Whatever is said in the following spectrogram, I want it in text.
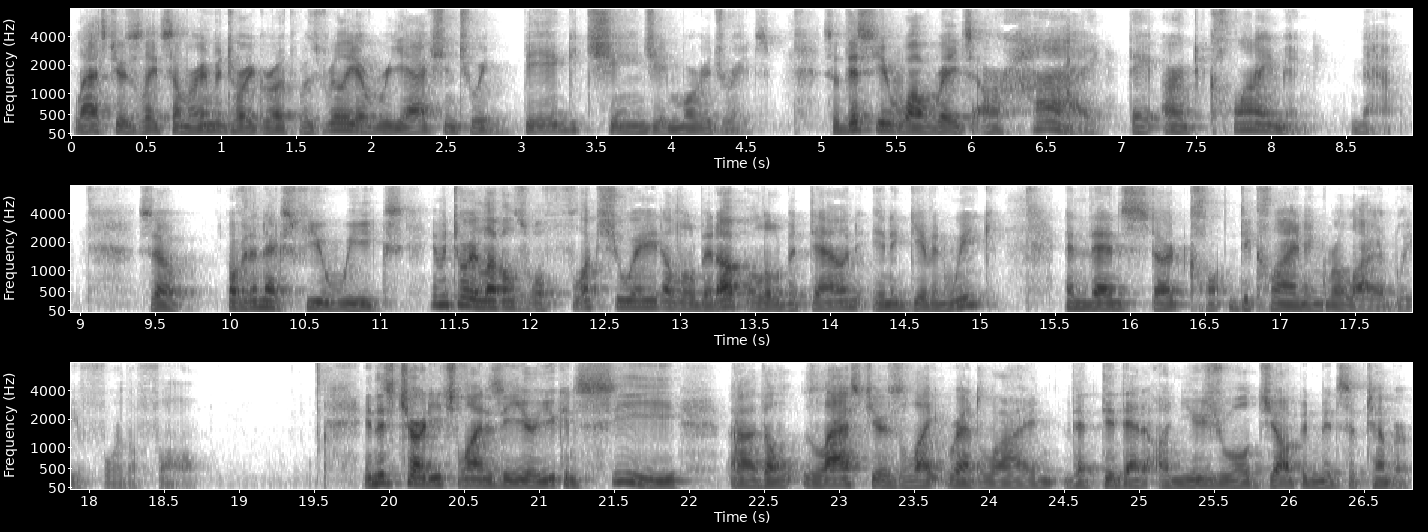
Last year's late summer inventory growth was really a reaction to a big change in mortgage rates. So this year, while rates are high, they aren't climbing now. So over the next few weeks, inventory levels will fluctuate a little bit up, a little bit down in a given week, and then start cl- declining reliably for the fall. In this chart, each line is a year. You can see uh, the last year's light red line that did that unusual jump in mid September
